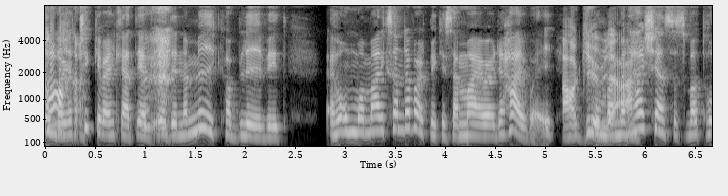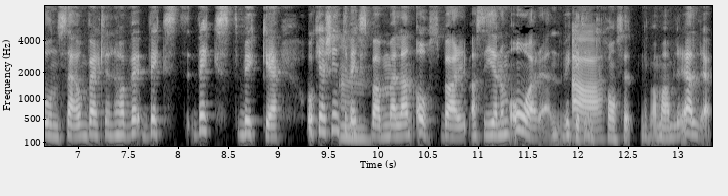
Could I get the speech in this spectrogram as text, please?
Hon bara, jag tycker verkligen att er, er dynamik har blivit hon bara, men Alexandra har varit mycket såhär My Way the Highway. Ja, gud, hon bara, ja. men här känns det som att hon, så här, hon verkligen har vä- växt, växt mycket och kanske inte växt bara mellan oss, bara, alltså genom åren, vilket Mm. Ja. är inte konstigt när man blir äldre.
